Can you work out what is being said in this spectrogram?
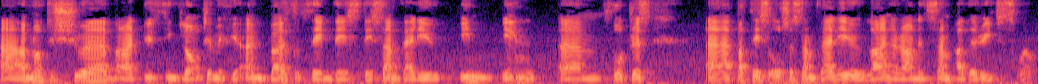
Uh, I'm not too sure, but I do think long term, if you own both of them, there's there's some value in in um, Fortress, uh, but there's also some value lying around in some other REITs as well.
